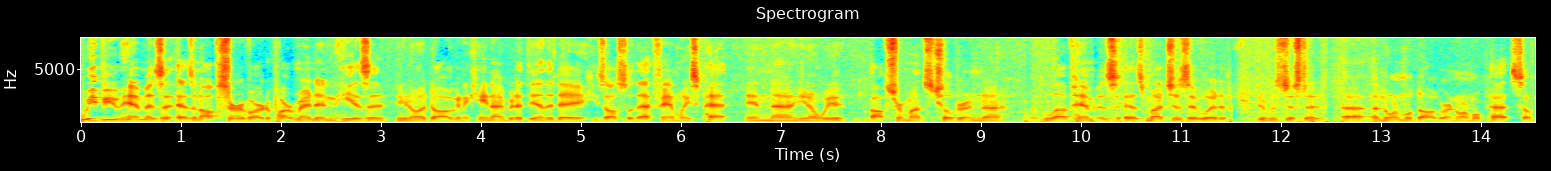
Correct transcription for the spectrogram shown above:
we view him as, a, as an officer of our department, and he is a you know a dog and a canine. But at the end of the day, he's also that family's pet, and uh, you know we Officer Munt's children uh, love him as, as much as it would if it was just a, a, a normal dog or a normal pet. So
